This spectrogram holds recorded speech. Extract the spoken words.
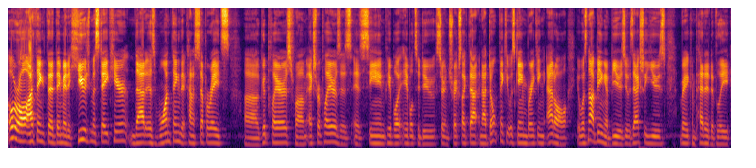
overall, I think that they made a huge mistake here. That is one thing that kind of separates uh, good players from expert players is, is seeing people able to do certain tricks like that. And I don't think it was game breaking at all. It was not being abused. It was actually used very competitively.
